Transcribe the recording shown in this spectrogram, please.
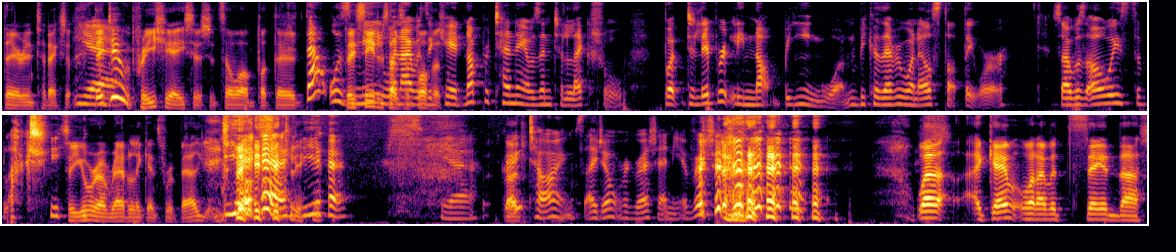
they're intellectual. They do appreciate it and so on, but they're That was They me when I was a it. kid, not pretending I was intellectual, but deliberately not being one because everyone else thought they were. So I was always the black sheep. so you were a rebel against rebellion, yeah, basically. yeah, yeah. Great That- times. I don't regret any of it. Well, again, what I would say in that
